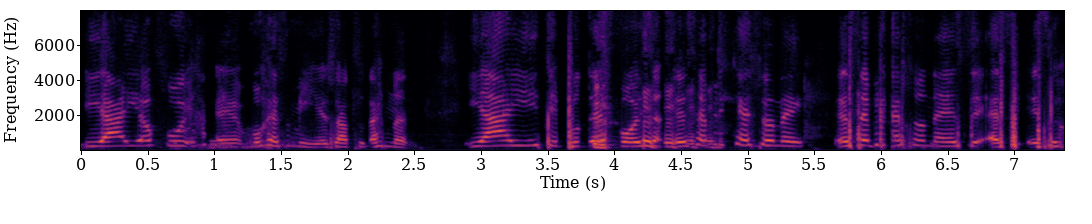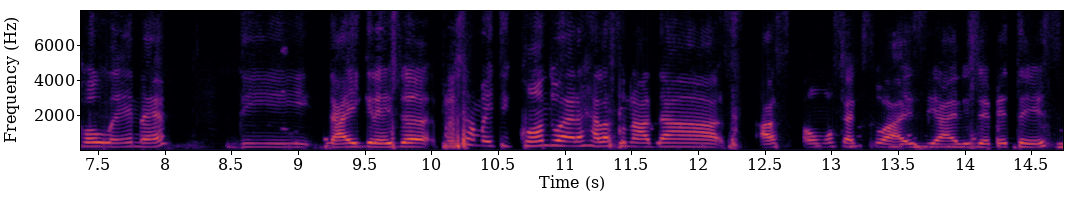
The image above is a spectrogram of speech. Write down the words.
E aí eu fui. É, vou resumir, eu já tô terminando. E aí, tipo, depois, eu sempre questionei, eu sempre questionei esse, esse, esse rolê, né? De, da igreja, principalmente quando era relacionada às, homossexuais e a LGBTs.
